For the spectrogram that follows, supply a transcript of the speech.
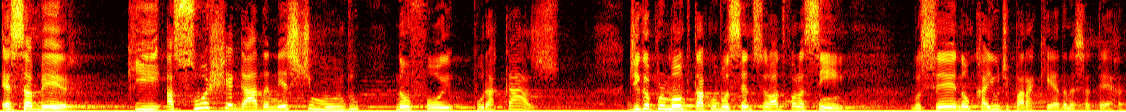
é saber que a sua chegada neste mundo não foi por acaso. Diga para o irmão que está com você do seu lado fala assim: você não caiu de paraquedas nessa terra.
